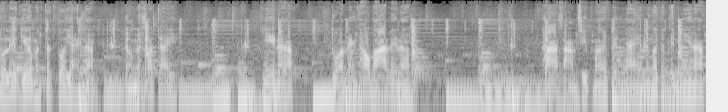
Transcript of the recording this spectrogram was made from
ตัวเลขเยอะมันจะตัวใหญ่นะครับ เดี๋ยวไม่เข้าใจ นี่นะครับ ตัวแม่งเท่าบ้านเลยนะครับ ถ้า 30 มันจะเป็นไงมันก็จะเป็นงี้นะครับ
